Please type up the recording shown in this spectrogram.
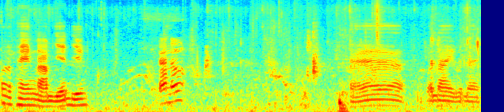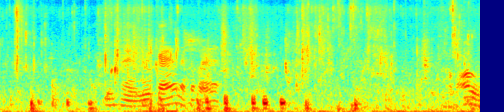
Có than làm gì anh Dương? Cá nước. À bên đây bên đây. Nướng than nướng cá nè các bạn bỏ luôn.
